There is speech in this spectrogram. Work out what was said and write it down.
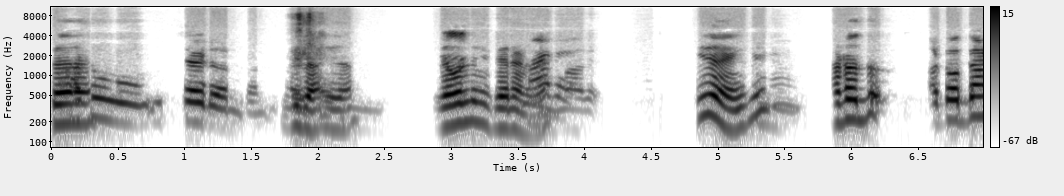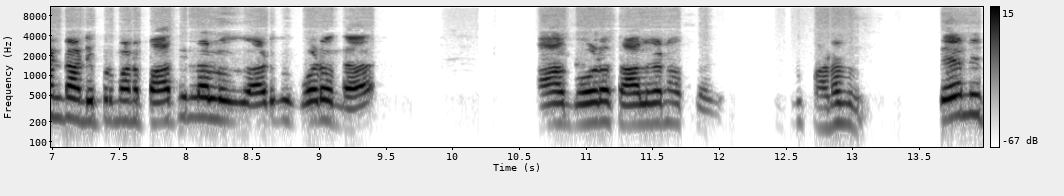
పేరేనా? అటు ఇటు సైడ్ అనుకోండి ఇదా ఇదా ఎవరిది మీ మాదే. ఇదే ఇంకి? అటు వద్దు అటు వద్దంటా ఇప్పుడు మన పాతిళ్ళు అడుగు గోడ ఉందా? ఆ గోడ సాలుగానే వస్తుంది. ఇప్పుడు పడదు. సేమ్ ఈ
